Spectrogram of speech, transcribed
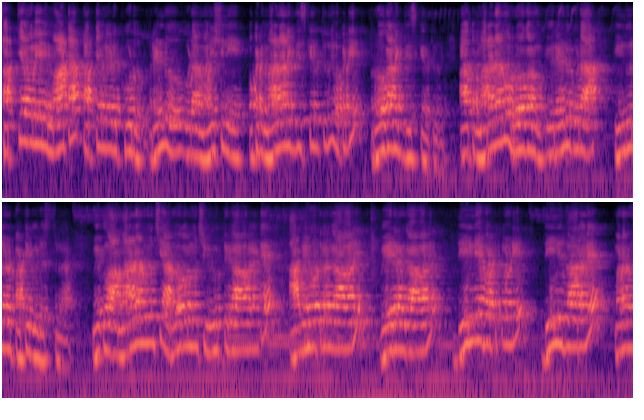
సత్యం లేని మాట పత్యం లేని కూడు రెండు కూడా మనిషిని ఒకటి మరణానికి తీసుకెళ్తుంది ఒకటి రోగానికి తీసుకెళ్తుంది. ఆ యొక్క మరణము రోగము ఇవి రెండు కూడా హిందువులను పట్టి వీడుస్తున్నారు మీకు ఆ మరణం నుంచి ఆ రోగం నుంచి విముక్తి కావాలంటే అగ్నిహోత్రం కావాలి వేదం కావాలి. దీన్నే పట్టుకోండి. దీని ద్వారానే మనము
